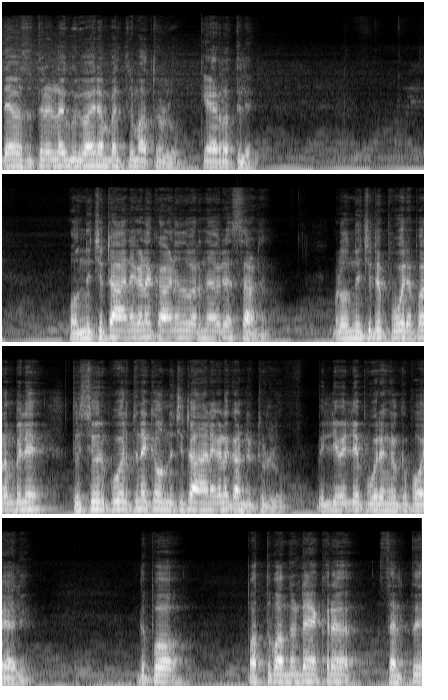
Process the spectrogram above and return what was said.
ദേവസ്വത്തിലുള്ള ഗുരുവായൂർ അമ്പലത്തിൽ മാത്രമേ ഉള്ളൂ കേരളത്തിൽ ഒന്നിച്ചിട്ട് ആനകളെ കാണുക എന്ന് പറഞ്ഞാൽ ഒരു രസമാണ് നമ്മൾ ഒന്നിച്ചിട്ട് പൂരപ്പറമ്പിൽ തൃശ്ശൂർ പൂരത്തിനൊക്കെ ഒന്നിച്ചിട്ട് ആനകളെ കണ്ടിട്ടുള്ളൂ. വലിയ വലിയ പൂരങ്ങൾക്ക് പോയാൽ ഇതിപ്പോൾ പത്ത് പന്ത്രണ്ട് ഏക്കർ സ്ഥലത്ത്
